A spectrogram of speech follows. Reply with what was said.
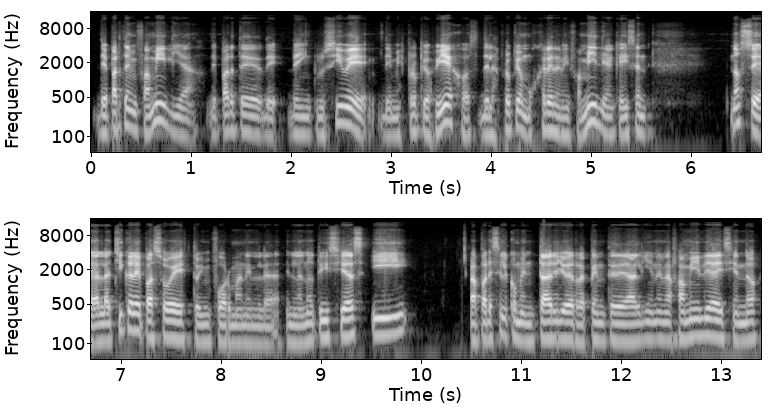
de parte de mi familia, de parte de, de, inclusive de mis propios viejos, de las propias mujeres de mi familia, que dicen, no sé, a la chica le pasó esto, informan en, la, en las noticias, y aparece el comentario de repente de alguien en la familia diciendo,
